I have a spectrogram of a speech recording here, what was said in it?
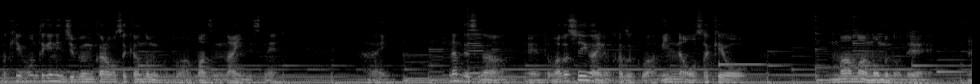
まあ、基本的に自分からお酒を飲むことはまずないんですね。はい。なんですが、えーと、私以外の家族はみんなお酒をまあまあ飲むので、う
